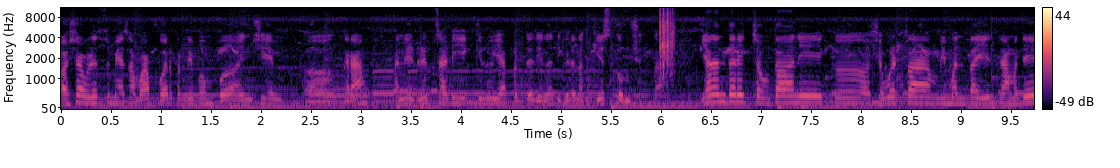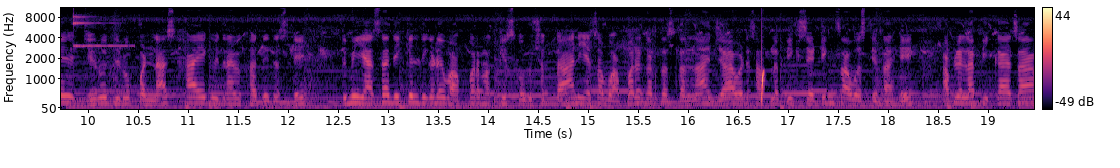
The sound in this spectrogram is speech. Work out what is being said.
अशा वेळेस तुम्ही याचा वापर प्रतिपंप ऐंशी ग्राम आणि ड्रिपसाठी एक किलो या पद्धतीनं तिकडे नक्कीच करू शकता. यानंतर एक चौथा आणि एक शेवटचा मी म्हणता येईल त्यामध्ये झिरो झिरो पन्नास हा एक विद्राव्य खत येत असते. तुम्ही याचा देखील तिकडे वापर नक्कीच करू शकता आणि याचा वापर करत असताना ज्या वेळेस आपलं पीक सेटिंगचा अवस्थेत आहे आपल्याला पिकाचा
